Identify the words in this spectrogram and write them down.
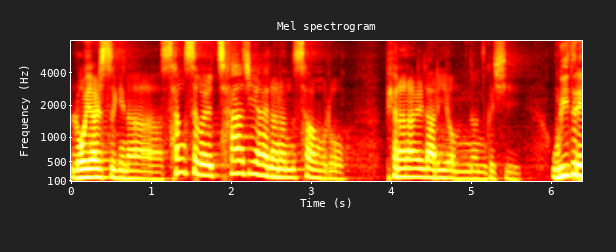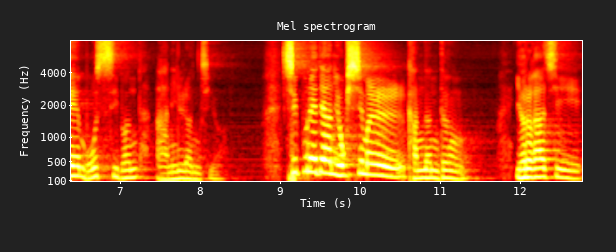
로얄석이나 상석을 차지하려는 싸움으로 편안할 날이 없는 것이 우리들의 모습은 아닐런지요. 직분에 대한 욕심을 갖는 등 여러 가지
